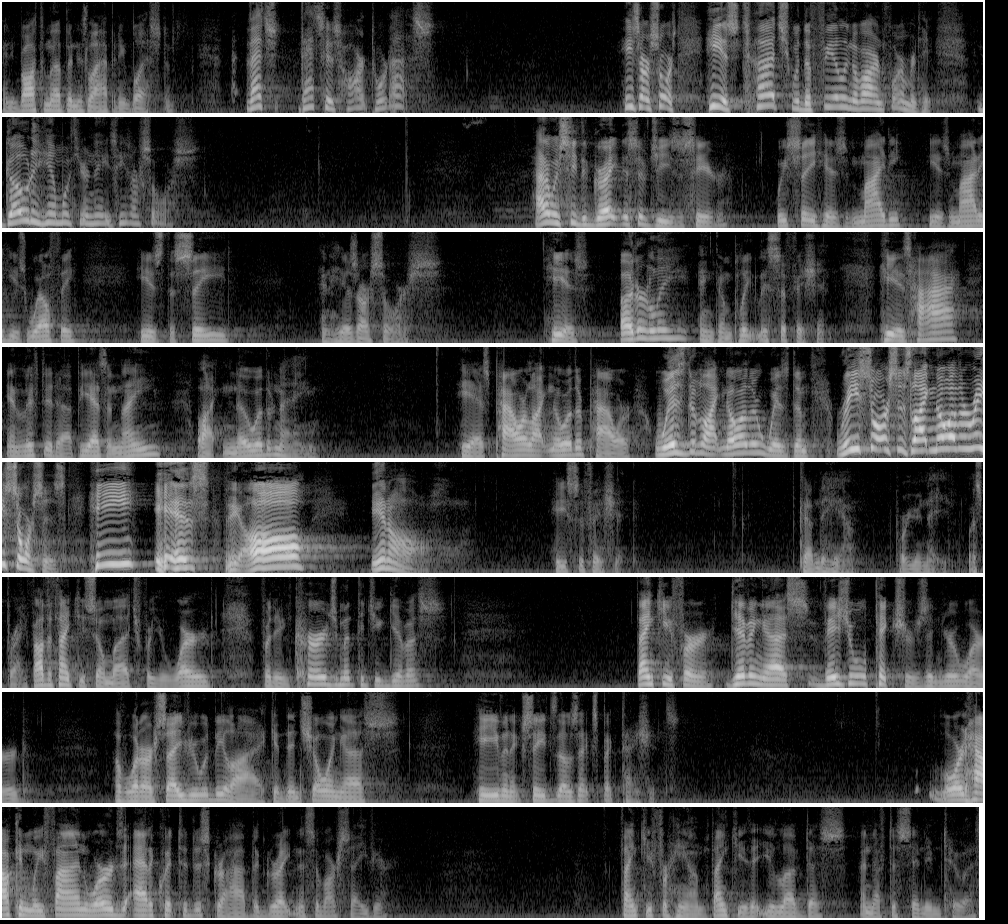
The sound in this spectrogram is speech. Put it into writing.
And he brought them up in his lap and he blessed them. That's, that's his heart toward us. He's our source. He is touched with the feeling of our infirmity. Go to Him with your needs. He's our source. How do we see the greatness of Jesus here? We see His mighty. He is mighty. He is wealthy. He is the seed, and He is our source. He is utterly and completely sufficient. He is high and lifted up. He has a name like no other name. He has power like no other power, wisdom like no other wisdom, resources like no other resources. He is the all in all. He's sufficient. Come to Him for your need. Let's pray. Father, thank you so much for your word, for the encouragement that you give us. Thank you for giving us visual pictures in your word of what our Savior would be like, and then showing us he even exceeds those expectations. Lord, how can we find words adequate to describe the greatness of our Savior? Thank you for Him. Thank you that you loved us enough to send Him to us.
